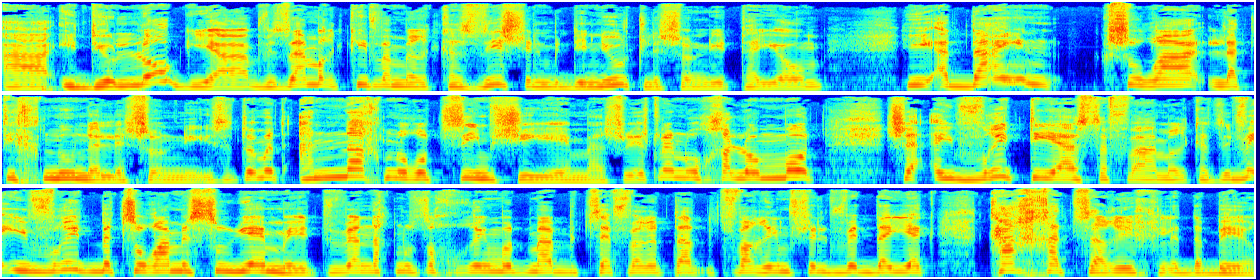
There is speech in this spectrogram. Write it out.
האידיאולוגיה, וזה המרכיב המרכזי של מדיניות לשונית היום, היא עדיין קשורה לתכנון הלשוני. זאת אומרת, אנחנו רוצים שיהיה משהו, יש לנו חלומות שהעברית תהיה השפה המרכזית, ועברית בצורה מסוימת, ואנחנו זוכרים עוד מהבית ספר את הדברים של ודייק, ככה צריך לדבר.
